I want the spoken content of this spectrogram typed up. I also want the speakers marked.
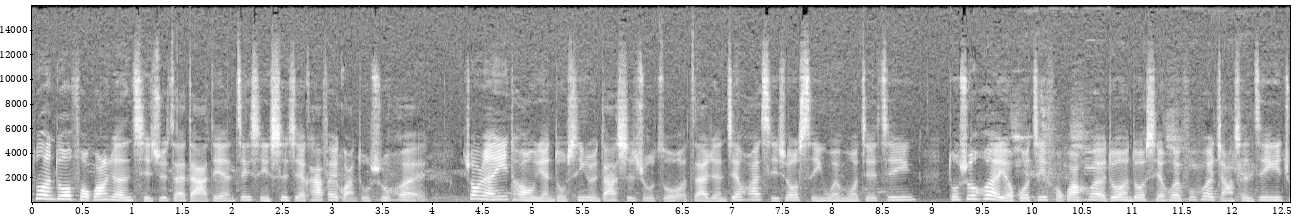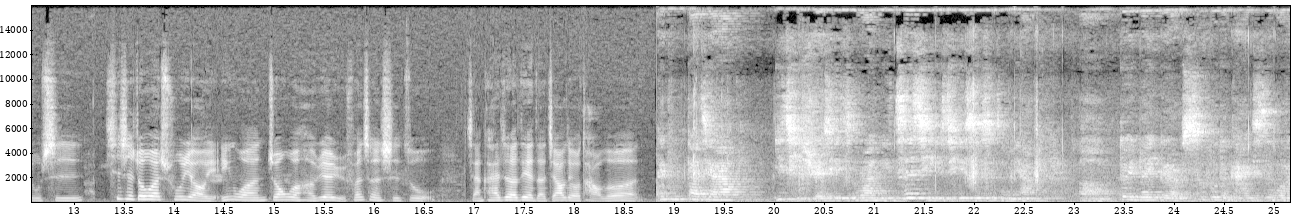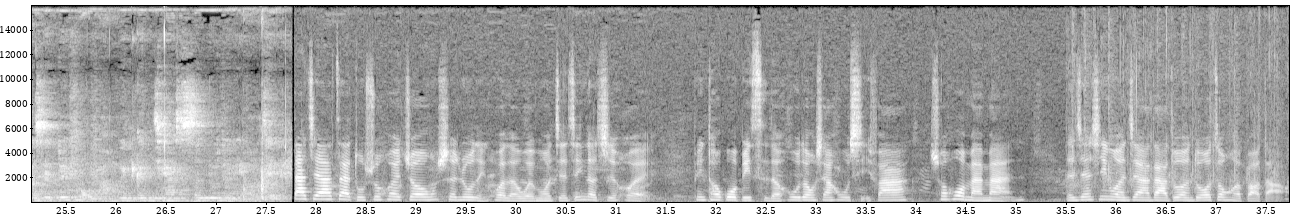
Speaker 1: 多伦多佛光人齐聚在大殿进行世界咖啡馆读书会，众人一同研读星云大师著作《在人间欢喜修行为摩诘经》。读书会由国际佛光会多伦多协会副会长陈静怡主持，七十多位书友以英文、中文和粤语分成十组，展开热烈的交流讨论。
Speaker 2: 跟大家一起学习之外，你自己其实是怎么样？对那个师傅的开示，或者是对佛法会更加深入的了解。
Speaker 1: 大家在读书会中深入领会了维摩诘经的智慧，并透过彼此的互动相互启发，收获满满。人间新闻加拿大多伦多综合报道。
